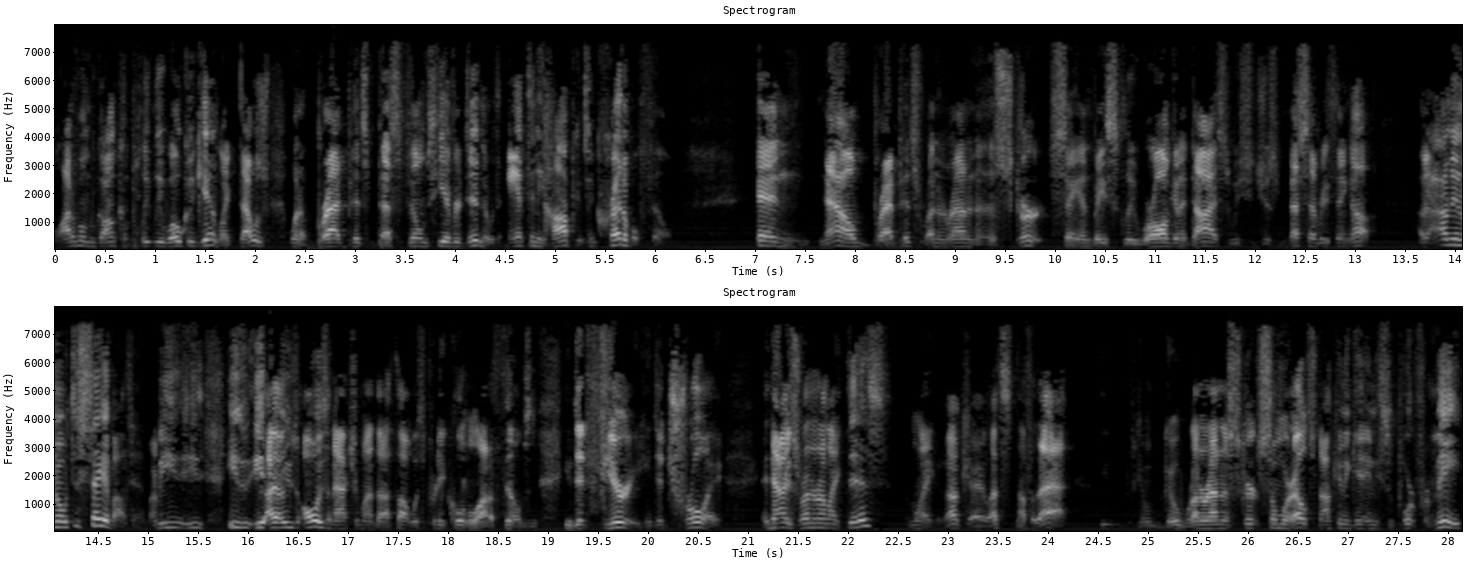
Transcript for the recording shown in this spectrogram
a lot of them have gone completely woke again. Like that was one of Brad Pitt's best films he ever did. There with Anthony Hopkins, incredible film. And now Brad Pitt's running around in a skirt saying basically we're all going to die, so we should just mess everything up. I don't even know what to say about him. I mean, he, he's he, he's always an actor mine that I thought was pretty cool in a lot of films. And he did Fury, he did Troy, and now he's running around like this. I'm like, okay, that's enough of that. Go run around in a skirt somewhere else, not going to get any support from me.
